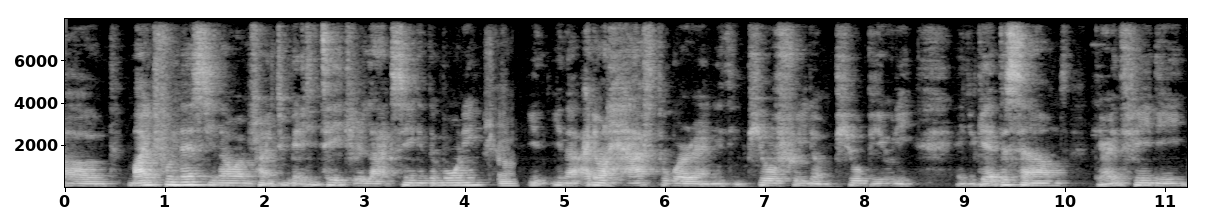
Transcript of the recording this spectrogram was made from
Um, mindfulness, you know, I'm trying to meditate, relaxing in the morning. Sure. You, you know, I don't have to wear anything, pure freedom, pure beauty. And you get the sound, they're in 3D,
